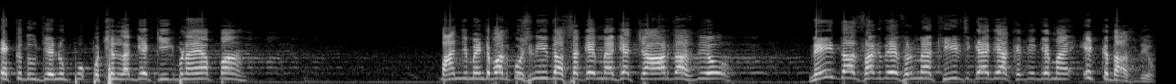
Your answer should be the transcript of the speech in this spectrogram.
ਇੱਕ ਦੂਜੇ ਨੂੰ ਪੁੱਛਣ ਲੱਗੇ, ਕੀ ਬਣਾਇਆ ਆਪਾਂ? 5 ਮਿੰਟ ਬਾਅਦ ਕੁਝ ਨਹੀਂ ਦੱਸ ਸਕੇ, ਮੈਂ ਕਿਹਾ ਚਾਰ ਦੱਸ ਦਿਓ। ਨਹੀਂ ਦੱਸ ਸਕਦੇ, ਫਿਰ ਮੈਂ ਅਖੀਰ ਚ ਕਹਿ ਕੇ ਅੱਕ ਕੇ, ਕਿ ਮੈਂ ਇੱਕ ਦੱਸ ਦਿਓ।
